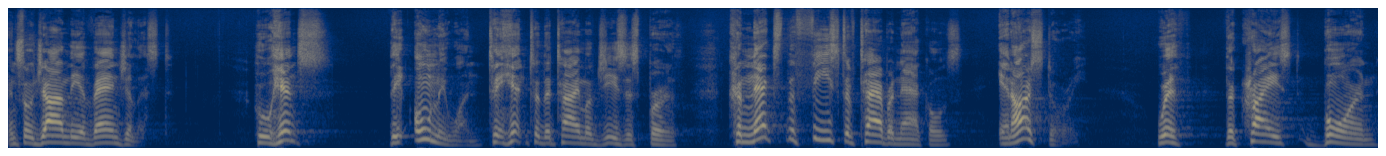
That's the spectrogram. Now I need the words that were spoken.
And so, John the evangelist, who hints the only one to hint to the time of Jesus' birth, connects the Feast of Tabernacles in our story with the Christ born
